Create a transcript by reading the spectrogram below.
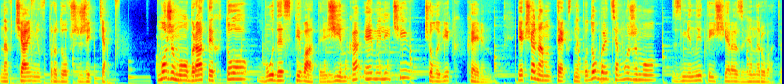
навчанню впродовж життя. Можемо обрати, хто буде співати: жінка Емілі чи чоловік Кевін. Якщо нам текст не подобається, можемо змінити і ще раз генерувати.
